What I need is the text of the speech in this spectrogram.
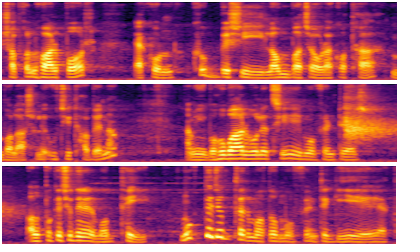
সফল হওয়ার পর এখন খুব বেশি লম্বা চওড়া কথা বলা আসলে উচিত হবে না। আমি বহুবার বলেছি এই মুভমেন্টের অল্প কিছুদিনের মধ্যেই মুক্তিযুদ্ধের মতো মুভমেন্টে গিয়ে, এত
